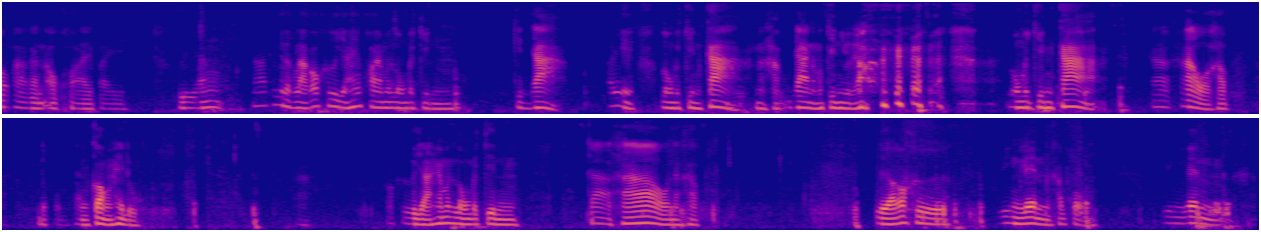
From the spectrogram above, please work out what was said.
ก็พากันเอาควายไปเลี้ยงหน้าที่หลักๆก็คืออย่าให้ควายมันลงไปกินกินหญ้าเอ้ยลงไปกินก้านะครับหญ้านะมันกินอยู่แล้ว ลงไปกินก้าก้าข้าวอะครับ เดี๋ยวผมแผนกล้องให้ดูก็คืออย่าให้มันลงไปกินก้าข้าวนะครับเหลือก็คือวิ่งเล่นครับผม วิ่งเล่นหา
